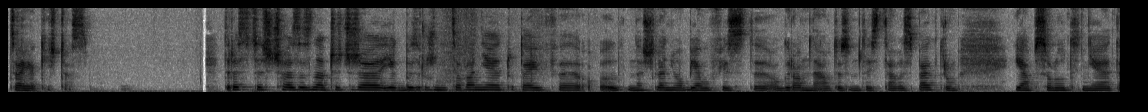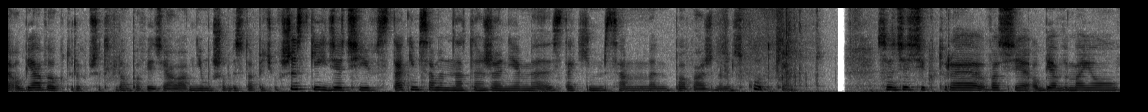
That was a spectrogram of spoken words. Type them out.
za jakiś czas. Teraz też trzeba zaznaczyć, że jakby zróżnicowanie tutaj w nasileniu objawów jest y, ogromne. Autyzm to jest całe spektrum i absolutnie te objawy, o których przed chwilą powiedziałam, nie muszą wystąpić u wszystkich dzieci z takim samym natężeniem, z takim samym poważnym skutkiem. Są dzieci, które właśnie objawy mają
